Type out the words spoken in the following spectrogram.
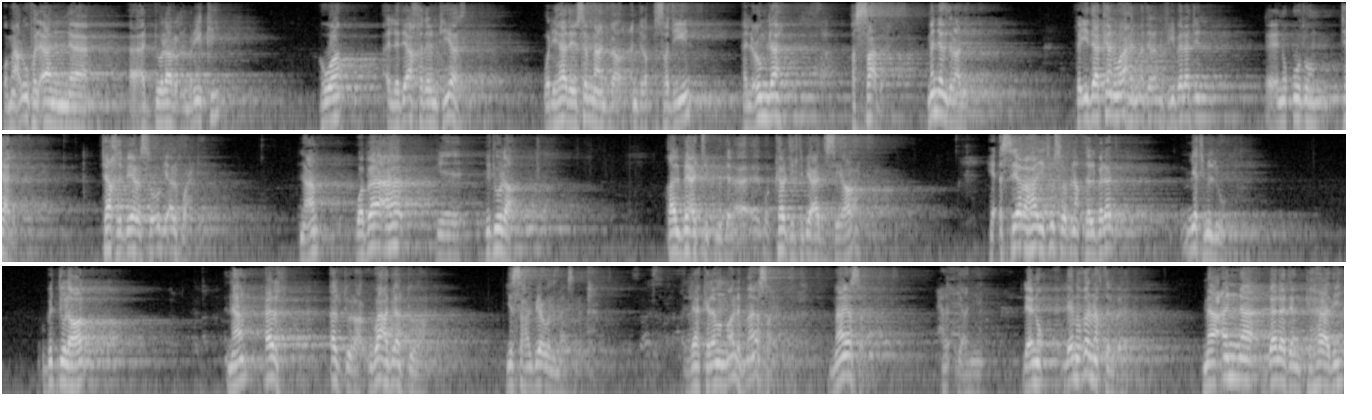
ومعروف الآن أن الدولار الأمريكي هو الذي أخذ الامتياز. ولهذا يسمى عند عند الاقتصاديين العملة الصعبة. من يقدر عليه فإذا كان واحد مثلا في بلد آه، نقودهم تالفة تأخذ بريال السعودي ألف وحدة نعم. وباعها بدولار. قال بعتك مثلا آه، وكلتك تبيع هذه السيارة. السيارة هذه تسوى بنقد البلد 100 مليون. وبالدولار؟ نعم. ألف. ألف دولار. وباع بألف دولار. يصح البيع ولا ما يصح لا كلام المؤلف ما يصح ما يصح يعني لأنه لأنه غير نقد البلد. مع أن بلدا كهذه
